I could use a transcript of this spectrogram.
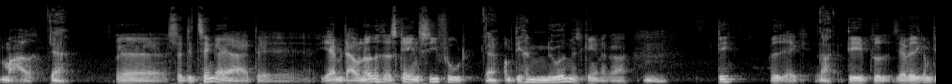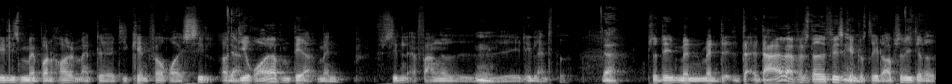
Meget. Ja. Øh, så det tænker jeg, at øh, ja, men der er jo noget, der hedder Skagen Seafood. Ja. Om det har noget med Skagen at gøre, mm. det ved jeg ikke. Nej. Det er blevet, jeg ved ikke, om det er ligesom med Bornholm, at øh, de er kendt for at røge sild, og Ja. de røger dem der, men silden er fanget mm. et helt andet sted. Ja. Så det, men, men det- der, der er i hvert fald stadig fiskeindustri mm. deroppe, så vidt jeg ved.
